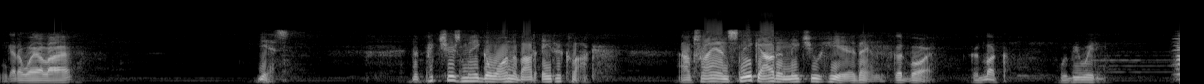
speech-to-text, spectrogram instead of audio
and get away alive? Yes. The pictures may go on about 8 o'clock. I'll try and sneak out and meet you here then. Good boy. Good luck. We'll be waiting. We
